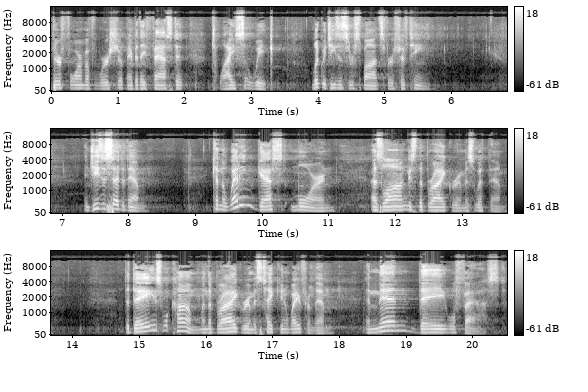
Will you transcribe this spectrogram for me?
their form of worship. Maybe they fasted twice a week. Look what Jesus' response, verse 15. And Jesus said to them, Can the wedding guest mourn as long as the bridegroom is with them? The days will come when the bridegroom is taken away from them, and then they will fast.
